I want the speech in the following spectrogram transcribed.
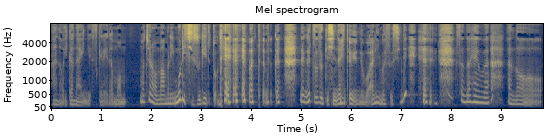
あのいかないんですけれどももちろんあまり無理しすぎるとね またなんか長続きしないというのもありますしね。その辺はあの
